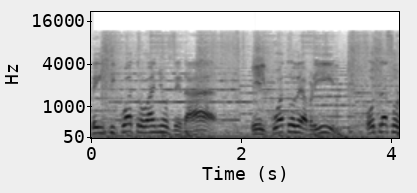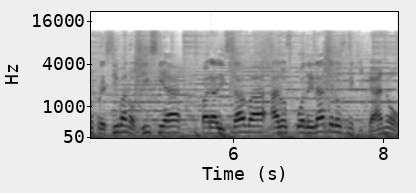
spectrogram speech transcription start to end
24 años de edad. El 4 de abril, otra sorpresiva noticia paralizaba a los cuadriláteros mexicanos.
